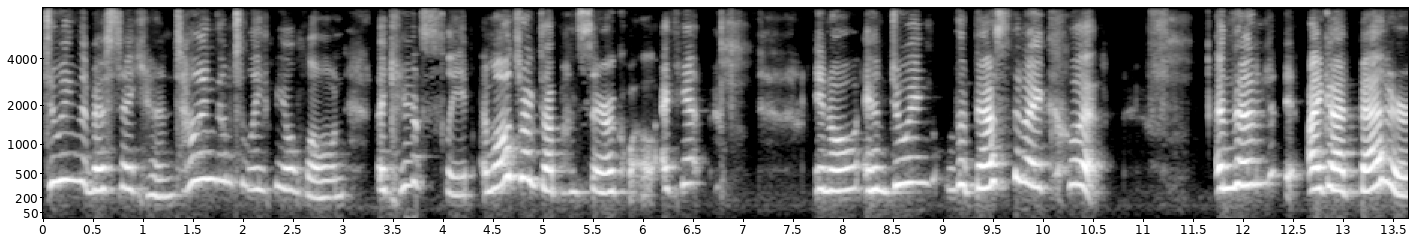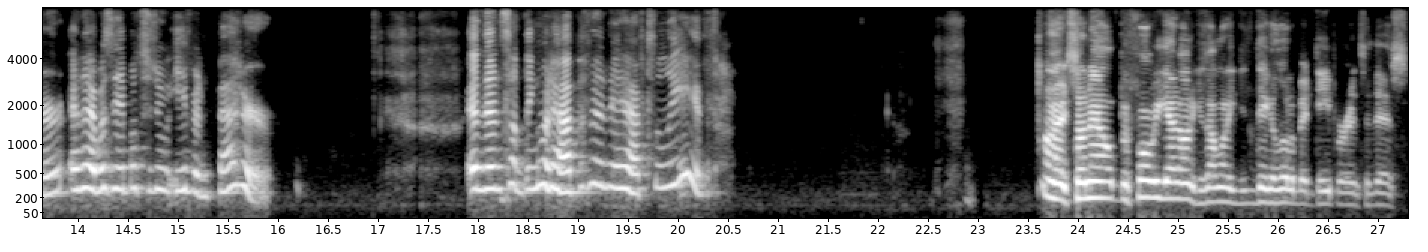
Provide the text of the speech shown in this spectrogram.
doing the best I can, telling them to leave me alone. They can't sleep. I'm all drugged up on Seroquel. I can't, you know, and doing the best that I could. And then I got better and I was able to do even better. And then something would happen and they'd have to leave. All right. So now, before we get on, because I want to dig a little bit deeper into this,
